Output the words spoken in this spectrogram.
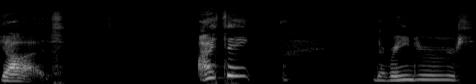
Guys, I think the Rangers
